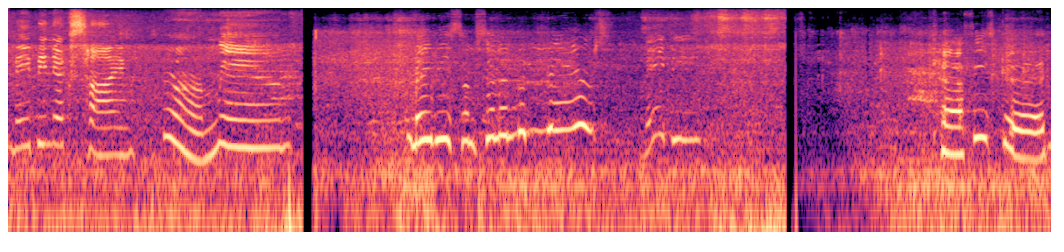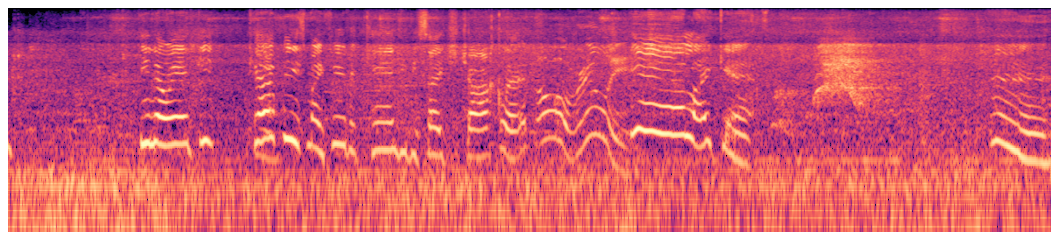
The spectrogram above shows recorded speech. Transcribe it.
Maybe next time. Oh, man. Maybe some cinnamon bears? Maybe. Taffy's good. You know, Auntie, taffy's my favorite candy besides chocolate. Oh, really? Yeah, I like it. Hmm.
